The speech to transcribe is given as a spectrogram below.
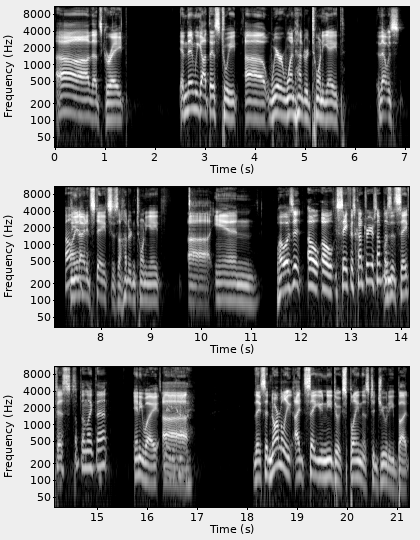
Ah, that's great. And then we got this tweet. Uh, we're 128th. That was Oh, the yeah. United States is 128th uh, in what was it? Oh, oh, safest country or something? Was it safest? Something like that? Anyway, uh, they said normally I'd say you need to explain this to Judy, but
